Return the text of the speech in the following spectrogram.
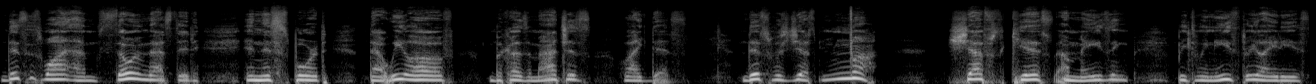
this is why I'm so invested in this sport that we love because of matches like this. This was just mwah, chef's kiss, amazing between these three ladies,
